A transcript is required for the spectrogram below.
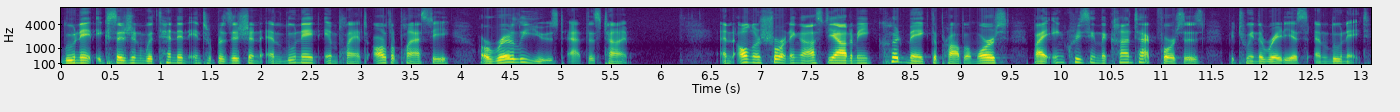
Lunate excision with tendon interposition and lunate implant arthroplasty are rarely used at this time. An ulnar shortening osteotomy could make the problem worse by increasing the contact forces between the radius and lunate.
